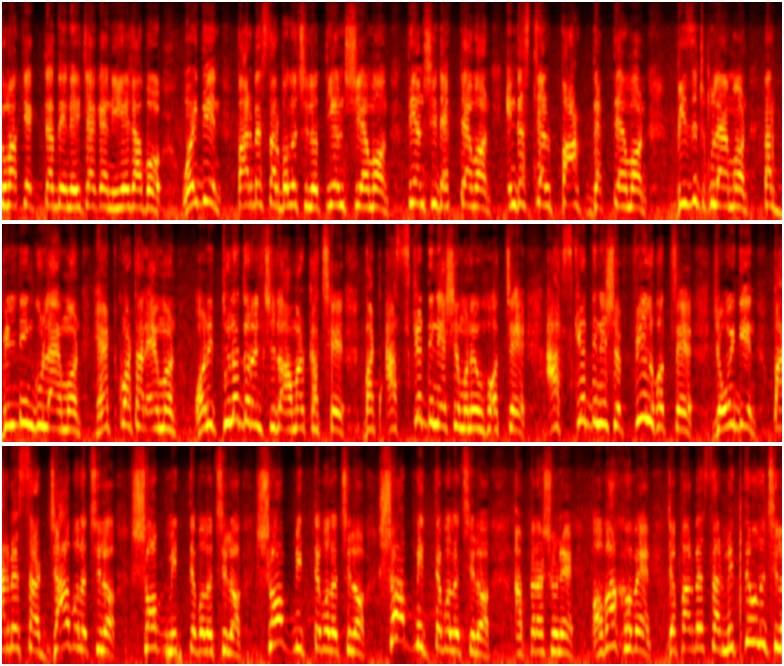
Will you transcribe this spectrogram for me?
তোমাকে একটা দিন এই জায়গায় নিয়ে যাব। ওই দিন পারভেজ স্যার বলেছিল তিয়ানশি এমন তিয়ানশি দেখতে এমন ইন্ডাস্ট্রিয়াল পার্ক দেখতে এমন ভিজিটগুলো এমন, তার বিল্ডিংগুলো এমন হেডকোয়ার্টার এমন। অনেক তুলে ধরেছিল আমার কাছে বাট আজকের দিনে এসে মনে হচ্ছে, আজকের দিনে এসে ফিল হচ্ছে যে, ওই দিন পারভেজ স্যার যা বলেছিল, সব মিথ্যে বলেছিল, সব মিথ্যে বলেছিল, সব মিথ্যে বলেছিল। আপনারা শুনে অবাক হবেন যে পারভেজ স্যার মিথ্যে বলেছিল।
